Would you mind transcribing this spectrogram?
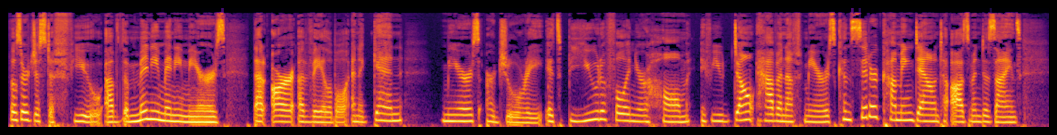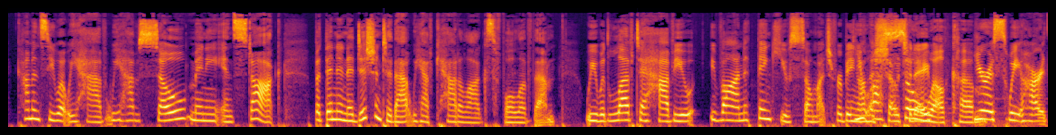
Those are just a few of the many, many mirrors that are available. And again, mirrors are jewelry. It's beautiful in your home. If you don't have enough mirrors, consider coming down to Osmond Designs. Come and see what we have. We have so many in stock. But then in addition to that, we have catalogs full of them. We would love to have you. Yvonne, thank you so much for being You on the show so today. welcome. You're a sweetheart.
